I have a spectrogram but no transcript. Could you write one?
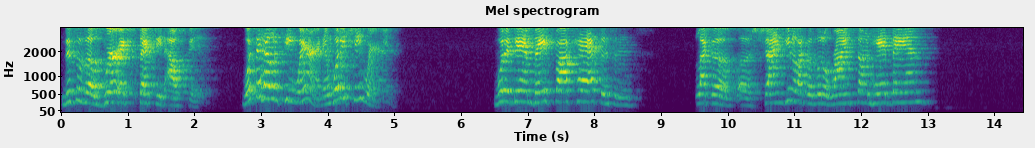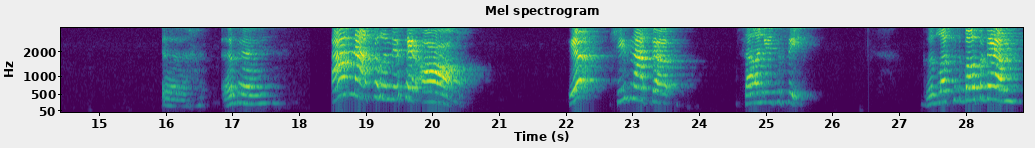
This is a we're expecting outfit. What the hell is he wearing? And what is she wearing? With a damn baseball cap and some like a, a shine, you know, like a little rhinestone headband. Uh, okay. I'm not feeling this at all. Yep, she's knocked up. That's all I need to see. Good luck to the both of them.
